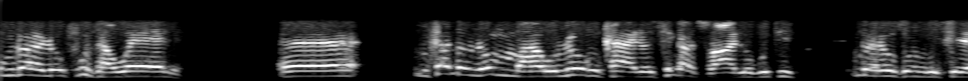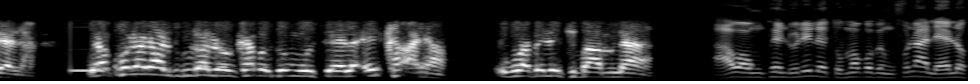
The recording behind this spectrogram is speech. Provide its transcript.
umntwana lo ufuza wele eh mhlawumbe nomma lo ngikhaya lo singazwani ukuthi umntwana lo ngizombuyiselela uyakholakala ukuthi umntwana lo ngikhaba ngizomuyisela ekhaya ekubabelethi bami na? Hawa ungiphendulile dumako bengifuna lelo.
